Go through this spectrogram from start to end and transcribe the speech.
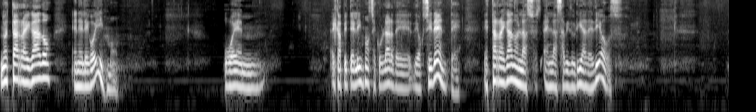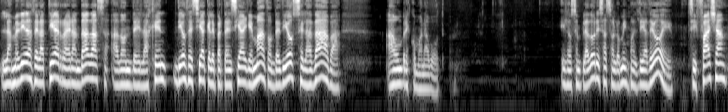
no está arraigado en el egoísmo o en el capitalismo secular de, Occidente. Está arraigado en la, en la sabiduría de Dios. Las medidas de la tierra eran dadas a donde la gente, Dios decía que le pertenecía a alguien más, donde Dios se la daba a hombres como Nabot. Y los empleadores hacen lo mismo el día de hoy. Si fallan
